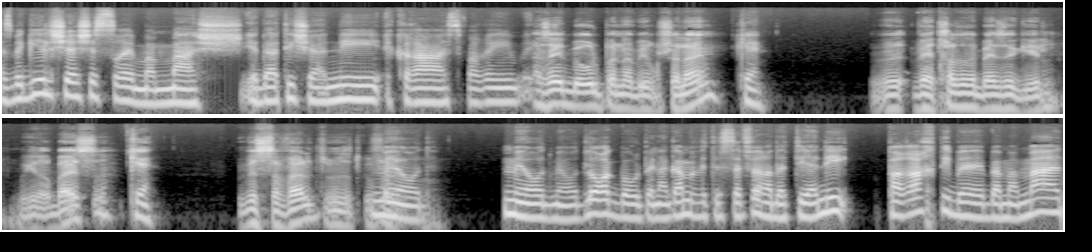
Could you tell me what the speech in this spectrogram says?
אז בגיל 16 ממש ידעתי שאני אקרא ספרים. אז היית באולפנה בירושלים? כן. והתחלת באיזה גיל? בגיל 14? כן. וסבלת מזה תקופה? מאוד. מאוד מאוד, לא רק באולפנה, גם בבית הספר הדתי. אני פרחתי בממ"ד,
